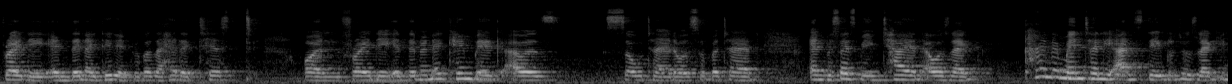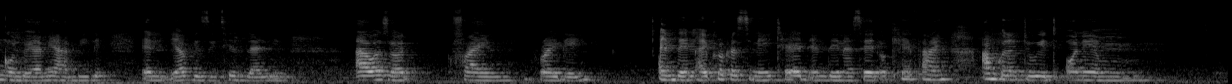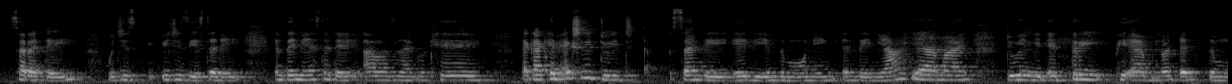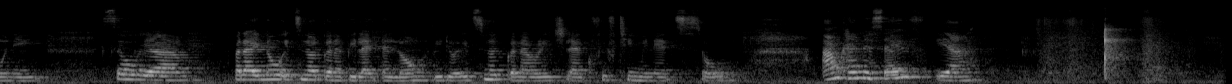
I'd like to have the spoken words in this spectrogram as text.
friday and then i didn't because i had a test on friday. And then when i came back i was so tired. I was super tired. And besides being tired i was like kind of mentally unstable. It was like ingqondo yami ihambile and yavisithe ezilalini. I was not fine friday and then i procrastinated and then i said okay fine. I'm gonna do it on um saturday which is which is yesterday. And then yesterday i was like okay. Like i can actually do it sunday early in the morning and then yeah here am i doing it at 3 p.m not at the morning. So yeah but i know it's not gonna be like a long video. It's not gonna reach like 15 minutes. So i'm kind of safe yeah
